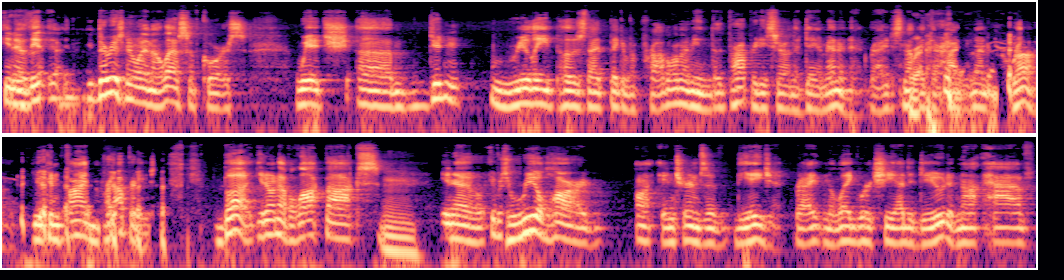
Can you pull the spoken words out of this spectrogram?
you know, the, there is no MLS, of course, which um, didn't really pose that big of a problem. I mean, the properties are on the damn internet, right? It's not right. like they're hiding under a rug. You can find the properties, but you don't have a lockbox. Mm. You know, it was real hard on, in terms of the agent, right, and the legwork she had to do to not have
